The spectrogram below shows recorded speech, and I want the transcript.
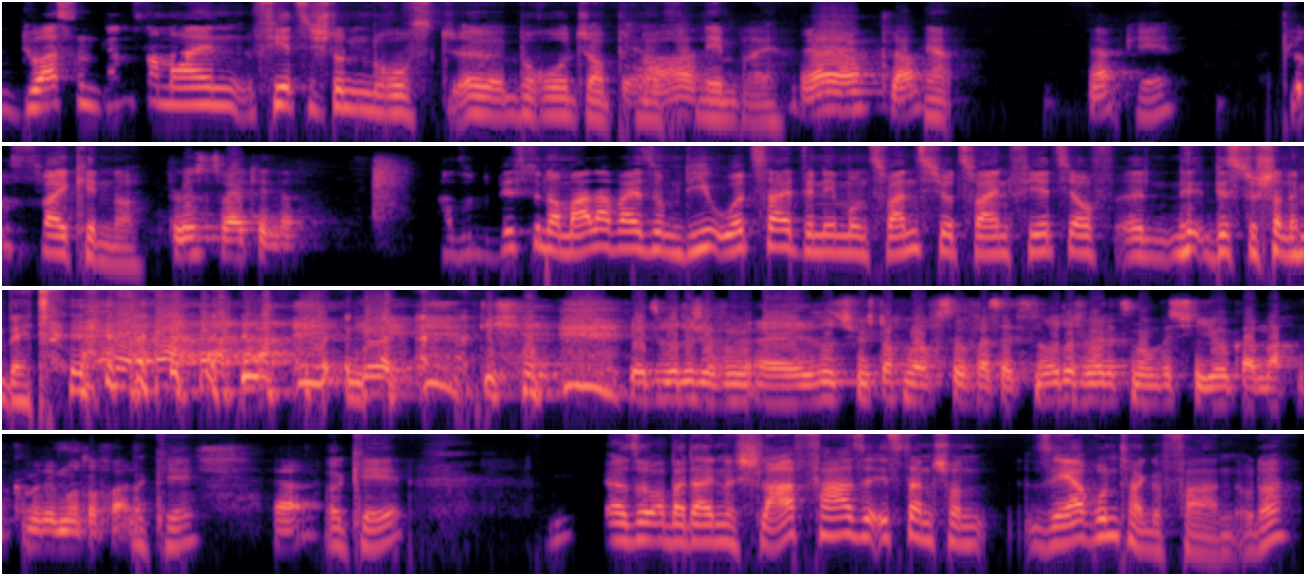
Du hast einen ganz normalen 40-Stunden-Bürojob äh, noch nebenbei. Ja, ja, klar. Ja. ja. Okay. Plus zwei Kinder. Plus zwei Kinder. Also bist du normalerweise um die Uhrzeit, wir nehmen um 20.42 Uhr auf, äh, bist du schon im Bett? nee, die, jetzt würde ich, auf, äh, würde ich mich doch mal aufs Sofa setzen oder ich würde jetzt noch ein bisschen Yoga machen, kommt immer drauf an. Okay. Ja. Okay. Also, aber deine Schlafphase ist dann schon sehr runtergefahren, oder?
